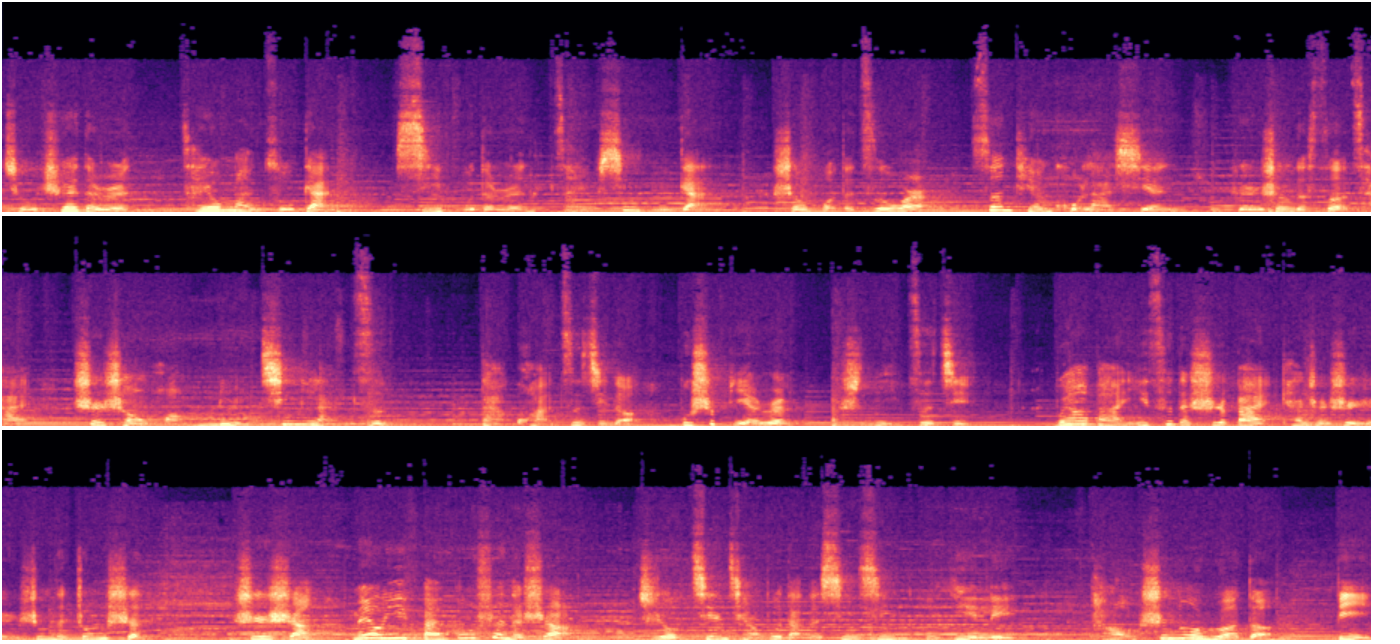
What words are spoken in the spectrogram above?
求缺的人才有满足感，惜福的人才有幸福感。生活的滋味儿，酸甜苦辣咸，人生的色彩，赤橙黄绿青蓝紫。打垮自己的不是别人，而是你自己。不要把一次的失败看成是人生的终审。世上没有一帆风顺的事儿，只有坚强不倒的信心和毅力。逃是懦弱的，避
